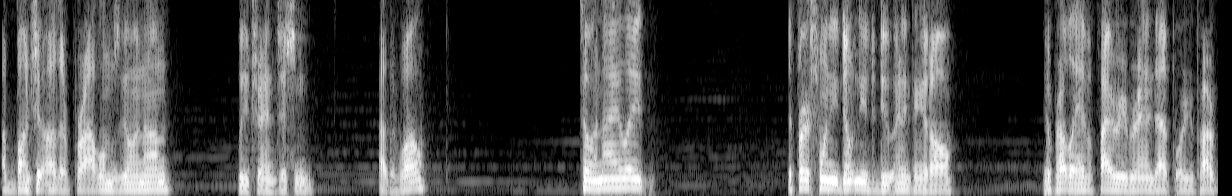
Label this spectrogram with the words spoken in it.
a bunch of other problems going on. We transitioned rather well. So annihilate. The first one you don't need to do anything at all. You'll probably have a fiery brand up, or you'll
